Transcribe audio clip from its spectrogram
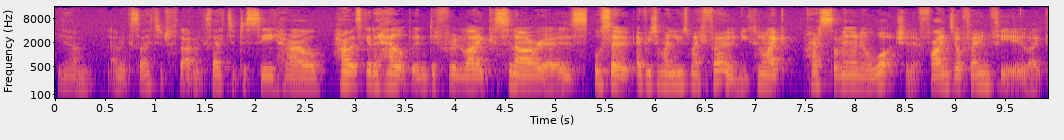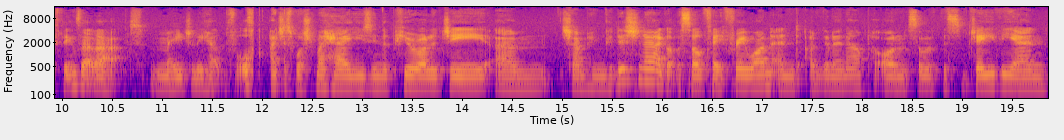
yeah, I'm, I'm, excited for that. I'm excited to see how how it's going to help in different like scenarios. Also, every time I lose my phone, you can like press something on your watch and it finds your phone for you. Like things like that, majorly helpful. I just washed my hair using the Pureology um, shampoo and conditioner. I got the sulfate free one, and I'm to now put on some of this JVN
